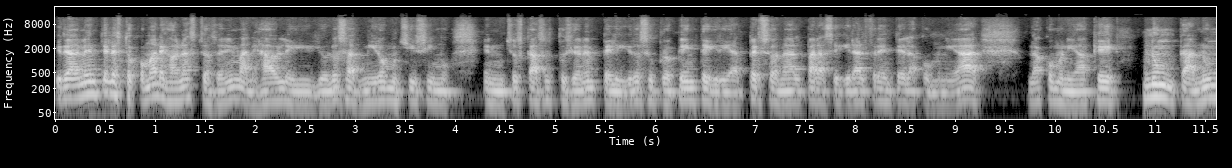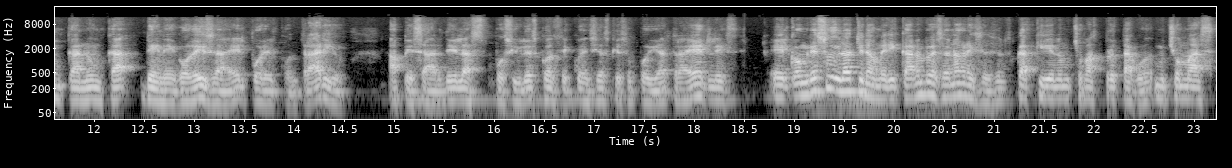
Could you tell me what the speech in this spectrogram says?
y realmente les tocó manejar una situación inmanejable y yo los admiro muchísimo. En muchos casos pusieron en peligro su propia integridad personal para seguir al frente de la comunidad, una comunidad que nunca, nunca, nunca denegó de Israel, por el contrario, a pesar de las posibles consecuencias que eso podía traerles. El Congreso Latinoamericano es una organización que está adquiriendo mucho más, mucho más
